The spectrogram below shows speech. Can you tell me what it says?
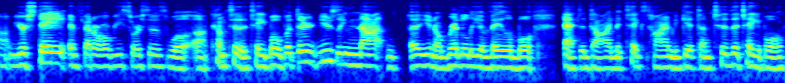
Um, your state and federal resources will uh, come to the table, but they're usually not, uh, you know, readily available at the dime. It takes time to get them to the table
